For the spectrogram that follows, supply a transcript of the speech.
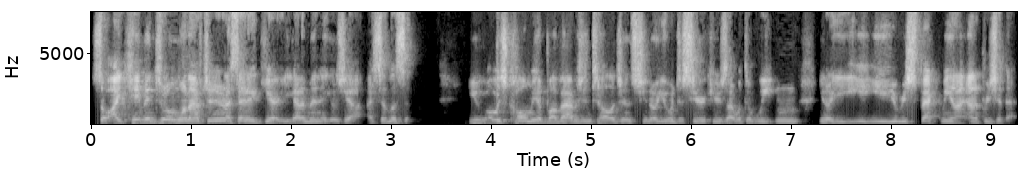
So I came into him one afternoon. I said, "Hey, Gary, you got a minute?" He goes, "Yeah." I said, "Listen, you always call me above average intelligence. You know, you went to Syracuse, I went to Wheaton. You know, you, you, you respect me, and I, I appreciate that.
